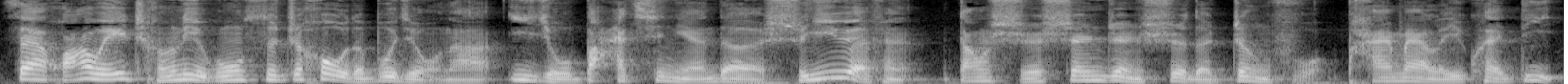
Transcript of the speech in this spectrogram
在华为成立公司之后的不久呢，一九八七年的十一月份，当时深圳市的政府拍卖了一块地，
